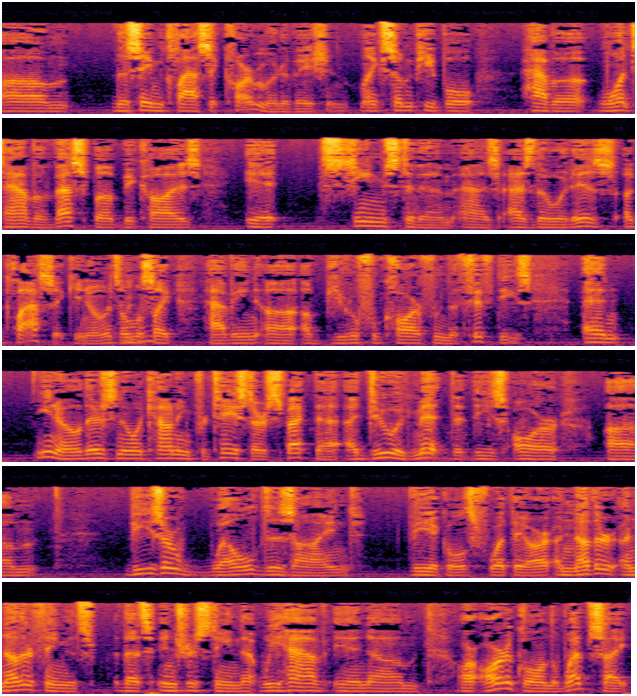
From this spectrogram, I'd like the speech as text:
um, the same classic car motivation. Like some people have a want to have a Vespa because it seems to them as as though it is a classic. You know, it's almost like having a, a beautiful car from the '50s, and you know, there's no accounting for taste. I respect that. I do admit that these are um, these are well designed vehicles for what they are. Another another thing that's that's interesting that we have in um, our article on the website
